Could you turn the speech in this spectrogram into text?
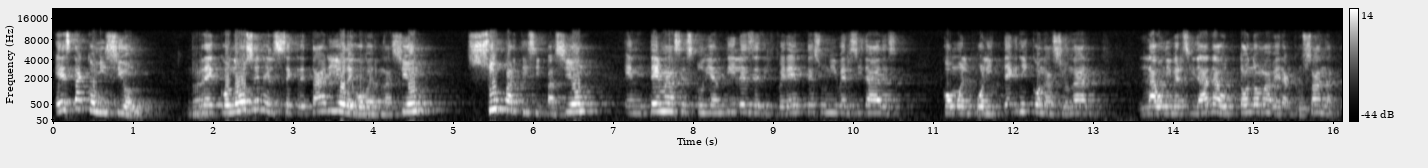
Esta comisión reconoce en el secretario de Gobernación su participación en temas estudiantiles de diferentes universidades, como el Politécnico Nacional, la Universidad Autónoma Veracruzana,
